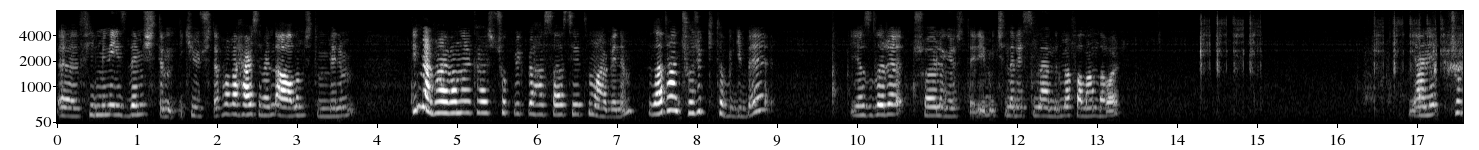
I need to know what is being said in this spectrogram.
e, filmini izlemiştim 2-3 defa ve her seferinde ağlamıştım. Benim bilmiyorum hayvanlara karşı çok büyük bir hassasiyetim var benim. Zaten çocuk kitabı gibi yazıları şöyle göstereyim. İçinde resimlendirme falan da var. Yani çok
